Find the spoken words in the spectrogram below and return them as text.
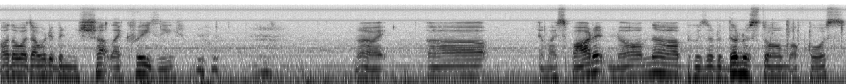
Otherwise I would have been shot like crazy. Alright. Uh, am I spotted? No, I'm not because of the thunderstorm, of course.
